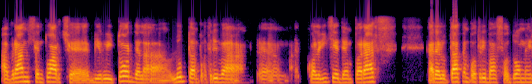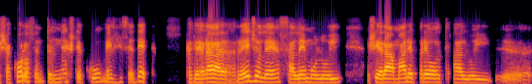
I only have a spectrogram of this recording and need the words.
Avram se întoarce biruitor de la luptă împotriva uh, coaliției de împărați care a luptat împotriva Sodomei și acolo se întâlnește cu Melchisedec care era regele Salemului și era mare preot al lui uh,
